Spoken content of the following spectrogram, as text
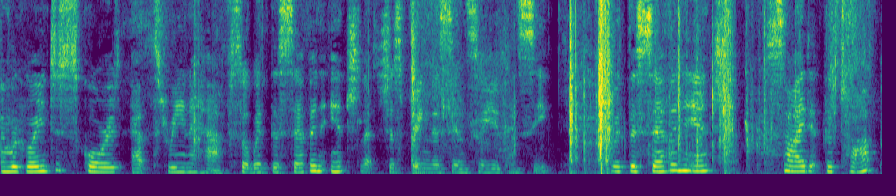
and we're going to score it at three and a half. So with the seven inch, let's just bring this in so you can see. With the seven inch side at the top,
